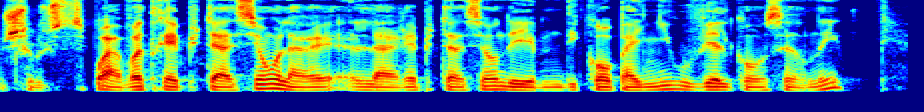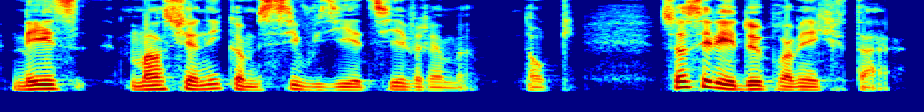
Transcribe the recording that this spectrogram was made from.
je, sais pas, à votre réputation, la, réputation des, compagnies ou villes concernées, mais mentionnez comme si vous y étiez vraiment. Donc, ça, c'est les deux premiers critères.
